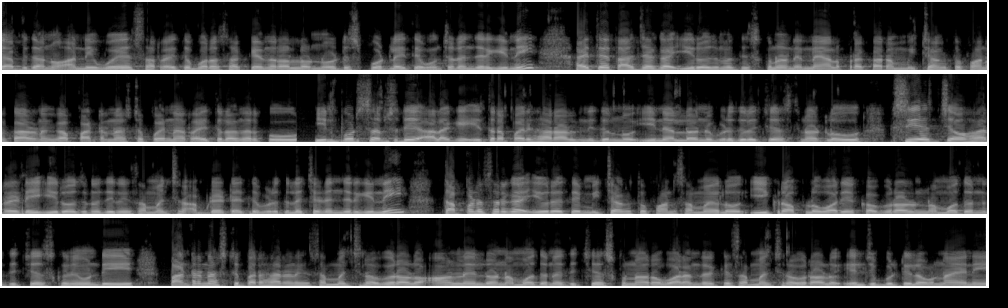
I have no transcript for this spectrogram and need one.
జాబితాను అన్ని వైఎస్ఆర్ రైతు భరోసా కేంద్రాల్లో నోటీస్ బోర్డులు అయితే ఉంచడం జరిగింది. అయితే తాజాగా ఈ రోజున తీసుకున్న నిర్ణయాల ప్రకారం మిచాంగ్ తుఫాన్ కారణంగా పంట నష్టపోయిన రైతులందరికీ ఇన్పుట్ సబ్సిడీ అలాగే ఇతర పరిహారాల నిధులను ఈ నెలలోనే విడుదల చేస్తున్నట్లు సిఎస్ జవహర్ రెడ్డి ఈ రోజున దీనికి సంబంధించిన అప్డేట్ అయితే విడుదల చేయడం జరిగింది. తప్పనిసరిగా ఎవరైతే మిచాంగ్ తుఫాన్ సమయంలో ఈ క్రాప్లో వారి యొక్క వివరాలు నమోదు అనేది చేసుకుని ఉండి పంట నష్ట పరిహారానికి సంబంధించిన వివరాలు ఆన్లైన్లో నమోదు అనేది చేసుకున్నారో వారందరికీ సంబంధించిన వివరాలు ఎలిజిబిలిటీలో ఉన్నాయని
